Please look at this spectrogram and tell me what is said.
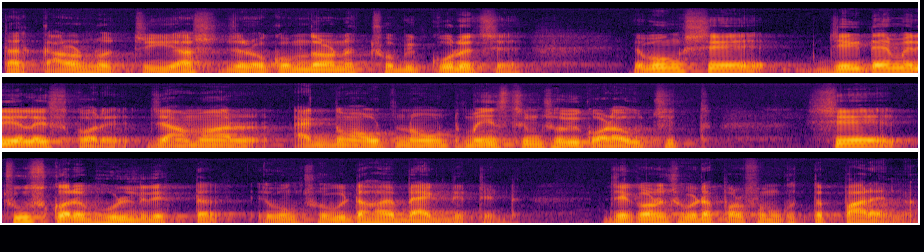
তার কারণ হচ্ছে ইয়াশ যেরকম ধরনের ছবি করেছে এবং সে যেই টাইমে রিয়েলাইজ করে যে আমার একদম আউট না আউট মেইন স্ট্রিম ছবি করা উচিত, সে চুজ করে ভুল ডিরেক্টর এবং ছবিটা হয় ব্যাক ব্যাকডেটেড যে কারণে ছবিটা পারফর্ম করতে পারে না।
